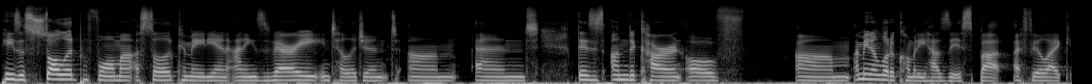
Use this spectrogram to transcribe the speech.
he's a solid performer, a solid comedian, and he's very intelligent. Um, and there's this undercurrent of. Um, I mean, a lot of comedy has this, but I feel like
